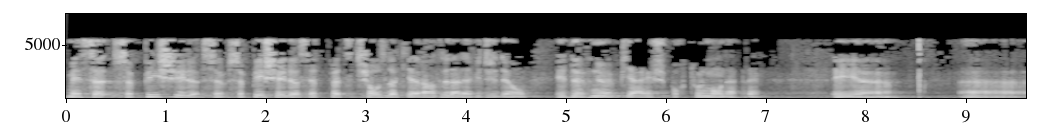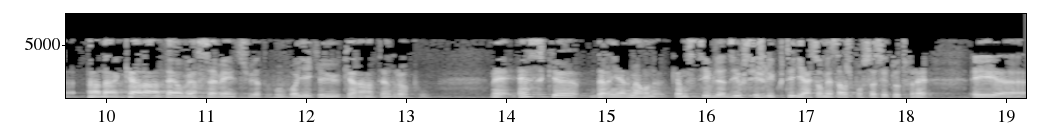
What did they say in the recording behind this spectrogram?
mais ce, ce péché-là, ce, péché-là, cette petite chose-là qui est rentrée dans la vie de Gédéon, est devenu un piège pour tout le monde après. Et euh, euh, pendant 40 ans, au verset 28, vous voyez qu'il y a eu 40 ans de repos. Mais est-ce que, dernièrement, comme Steve l'a dit aussi, je l'ai écouté hier son message, pour ça c'est tout frais, et euh,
